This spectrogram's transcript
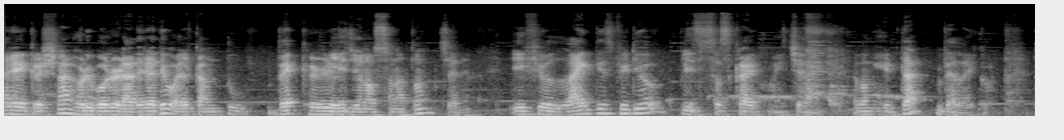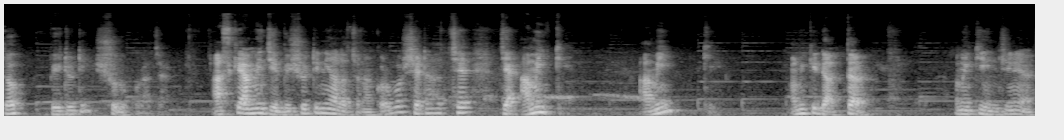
হরে কৃষ্ণা হরি বল Radhe Radhe welcome to back religion of Sanatan channel if you like this video please subscribe my channel এবং হিট দ্য বেল আইকন তো ভিডিওটি শুরু করা যাক। আজকে আমি যে বিষয়টি নিয়ে আলোচনা করব, সেটা হচ্ছে যে আমি কি? আমি কি? আমি কি ডাক্তার? আমি কি ইঞ্জিনিয়ার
